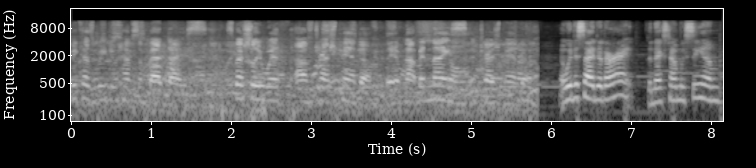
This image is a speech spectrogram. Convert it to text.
because we do have some bad dice, especially with um, Trash Panda. They have not been nice in Trash Panda. And we decided, all right, the next time we see them,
